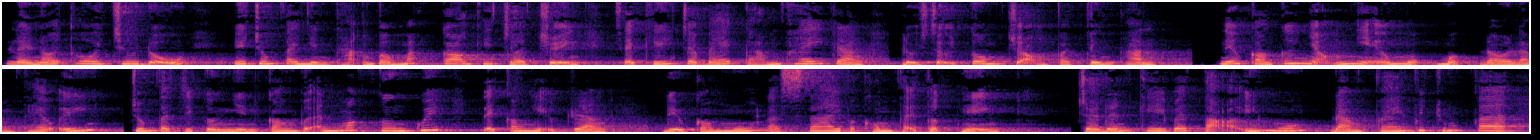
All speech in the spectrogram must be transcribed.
Lời nói thôi chưa đủ, nếu chúng ta nhìn thẳng vào mắt con khi trò chuyện sẽ khiến cho bé cảm thấy rằng được sự tôn trọng và chân thành. Nếu con cứ nhõng nhẽo một mực đòi làm theo ý, chúng ta chỉ cần nhìn con với ánh mắt cương quyết để con hiểu rằng điều con muốn là sai và không thể thực hiện. Cho đến khi bé tỏ ý muốn đàm phán với chúng ta,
